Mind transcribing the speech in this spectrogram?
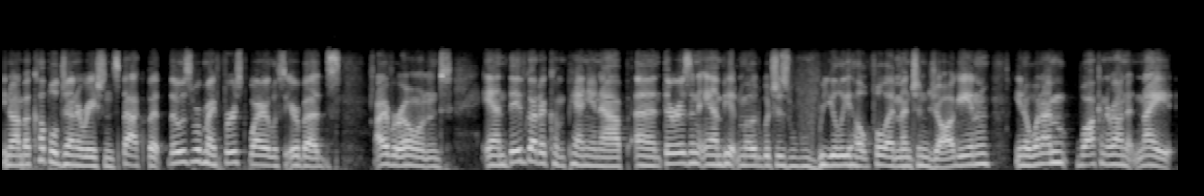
you know I'm a couple generations back. But those were my first wireless earbuds I ever owned, and they've got a companion app, and there is an ambient mode which is really helpful. I mentioned jogging. You know, when I'm walking around at night.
